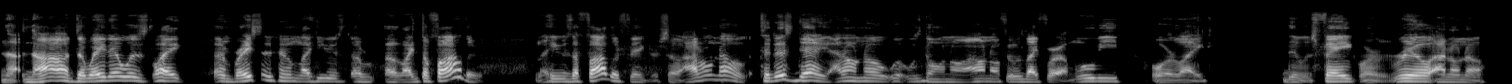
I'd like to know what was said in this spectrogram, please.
No, nah, the way they was like embracing him, like he was a, a, like the father, like he was the father figure. So I don't know. To this day, I don't know what was going on. I don't know if it was like for a movie or like it was fake or real. I don't know.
